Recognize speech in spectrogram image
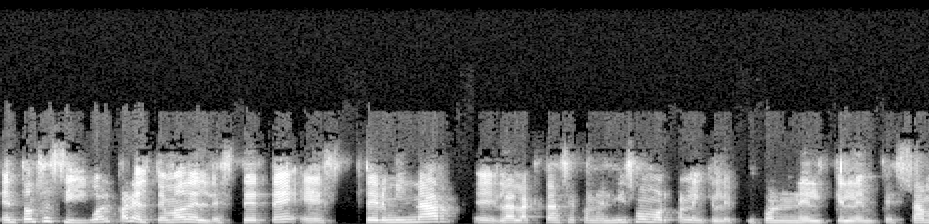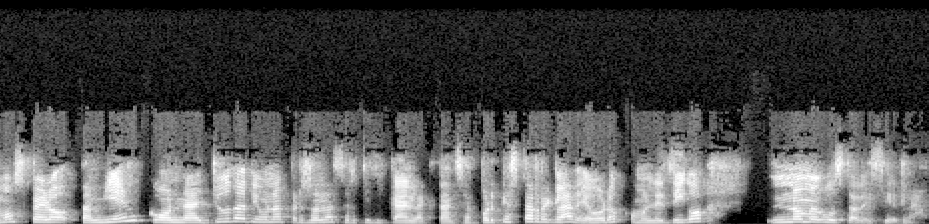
Entonces, sí, igual para el tema del destete es terminar eh, la lactancia con el mismo amor con el, que le, con el que le empezamos, pero también con ayuda de una persona certificada en lactancia, porque esta regla de oro, como les digo, no me gusta decirla.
